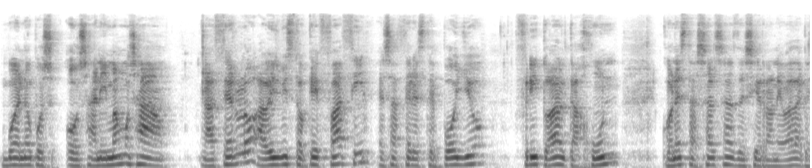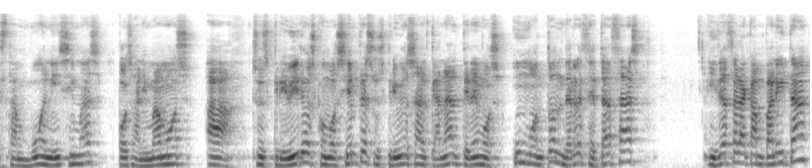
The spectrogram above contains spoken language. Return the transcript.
Bueno, pues os animamos a hacerlo. Habéis visto qué fácil es hacer este pollo frito al cajún con estas salsas de Sierra Nevada que están buenísimas. Os animamos a suscribiros, como siempre, suscribiros al canal. Tenemos un montón de recetazas y dad a la campanita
